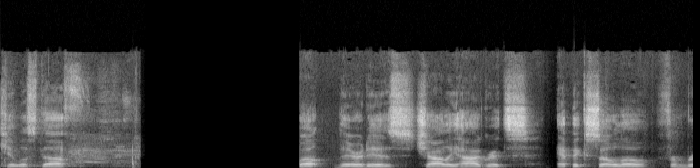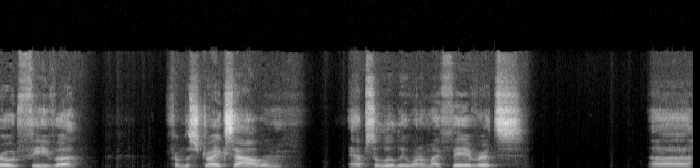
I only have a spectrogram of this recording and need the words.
Killer stuff. Well, there it is. Charlie Hargrett's epic solo from Road Fever from the Strikes album. Absolutely one of my favorites. Uh,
